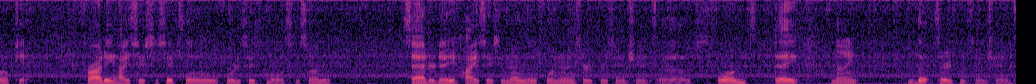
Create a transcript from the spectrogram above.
Okay. Friday, high 66, low 46, mostly sunny. Saturday, high 69, low 49, 30% chance of storms. Day, night, the 30% chance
